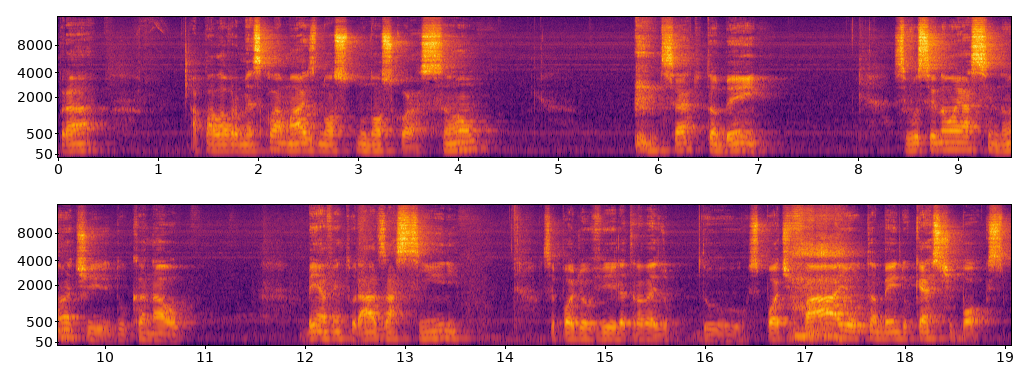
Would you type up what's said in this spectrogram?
para a palavra mesclar mais no nosso, no nosso coração, certo? Também, se você não é assinante do canal Bem-aventurados, assine. Você pode ouvir ele através do, do Spotify ou também do Castbox.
